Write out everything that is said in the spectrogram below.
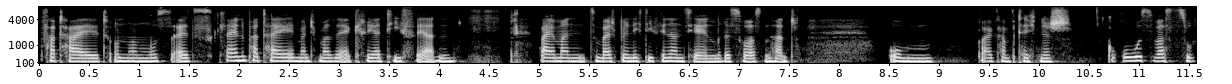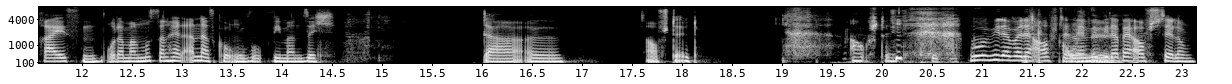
verteilt und man muss als kleine Partei manchmal sehr kreativ werden, weil man zum Beispiel nicht die finanziellen Ressourcen hat, um wahlkampftechnisch groß was zu reißen. Oder man muss dann halt anders gucken, wo, wie man sich da äh, aufstellt. Aufstellt. wo wir wieder bei der Aufstellung. Wären wir wieder bei Aufstellung.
